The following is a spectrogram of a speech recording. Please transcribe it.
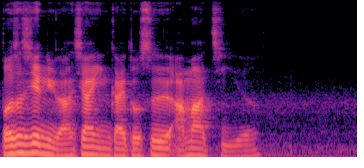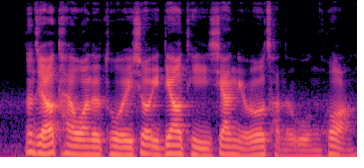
不过这些女郎现在应该都是阿嬷级了。那讲到台湾的脱衣秀，一定要提一下牛肉厂的文化。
